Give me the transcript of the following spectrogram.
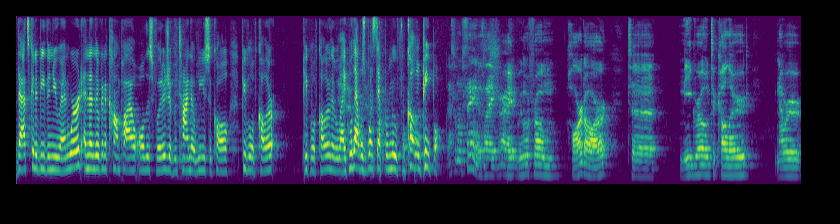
that's gonna be the new N word, and then they're gonna compile all this footage of the time that we used to call people of color people of color. They were like, well, that was one step removed from colored people. That's what I'm saying. It's like, all right, we went from hard R to Negro to colored. Now we're,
